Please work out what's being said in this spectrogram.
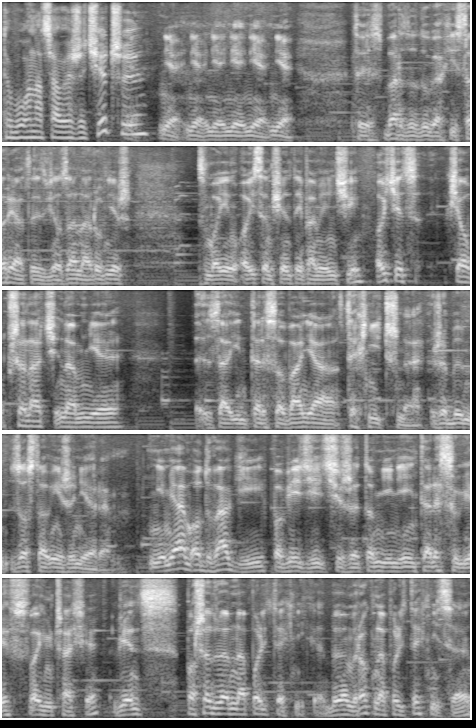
to było na całe życie, czy... Nie, nie, nie, nie, nie, nie. To jest bardzo długa historia, to jest związana również z moim ojcem świętej pamięci. Ojciec chciał przelać na mnie zainteresowania techniczne, żebym został inżynierem. Nie miałem odwagi powiedzieć, że to mnie nie interesuje w swoim czasie, więc poszedłem na Politechnikę. Byłem rok na Politechnice,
